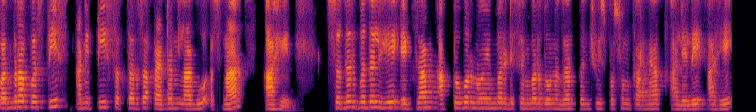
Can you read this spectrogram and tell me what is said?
15-35 आणि 30-70 चा पॅटर्न लागू असणार आहे. सदर बदल हे एक्झाम ऑक्टोबर, नोव्हेंबर, डिसेंबर 2025 पासून करण्यात आलेले आहे.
